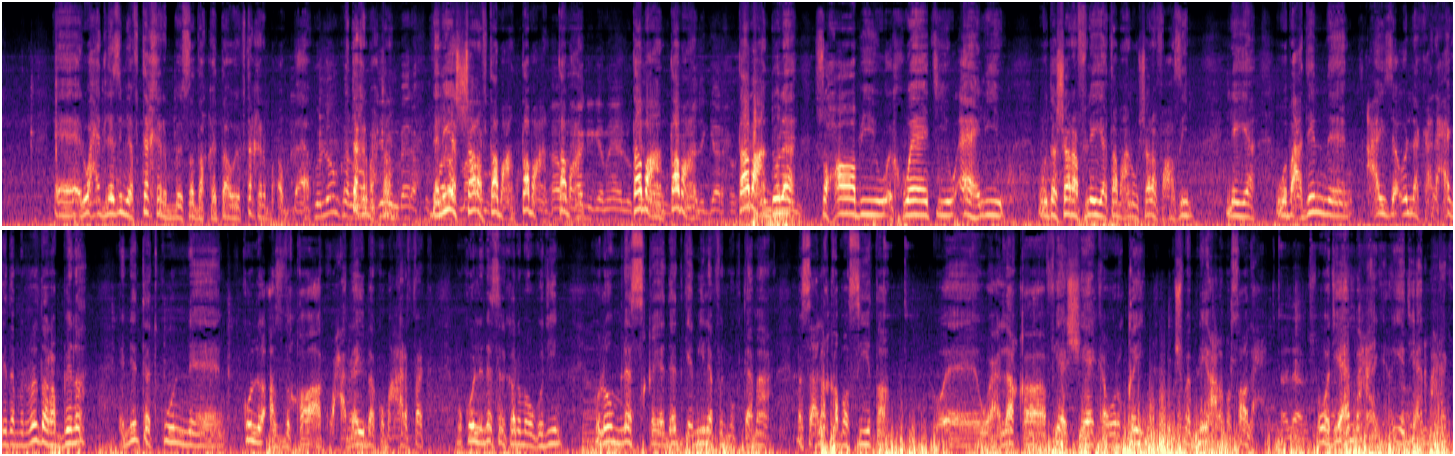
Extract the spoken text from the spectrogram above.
الواحد لازم يفتخر بصداقتها ويفتخر بحبها كلهم كانوا يفتخر في ده ليا الشرف. طبعا طبعا آه، طبعا. جمال طبعا طبعا. طبعا دول صحابي وإخواتي وأهلي وده شرف ليا طبعا وشرف عظيم ليا. وبعدين آه، عايز أقول لك على حاجة ده من رضا ربنا إن أنت تكون آه، كل أصدقائك وحبايبك ومعارفك وكل الناس اللي كانوا موجودين. كلهم ناس قيادات جميلة في المجتمع بس علاقة بسيطة. وعلاقة فيها شياكة ورقي مش مبنية على مصالح. لا مش هو دي أهم حاجة هي دي أهم حاجة.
